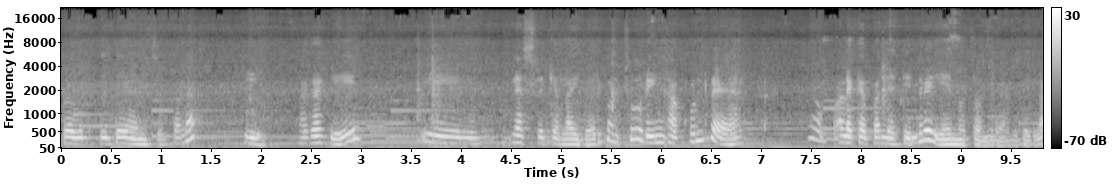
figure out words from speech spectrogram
ಪ್ರವೃತ್ತಿದೆ ಅನಿಸುತ್ತಲ್ಲ? ಹಾಗಾಗಿ ಈ ಗ್ಯಾಸ್ಟ್ರಿಕ್ಕೆಲ್ಲ ಇದ್ದವ್ರಿಗೆ ಒಂಚೂರು ಹಿಂಗೆ ಹಾಕ್ಕೊಂಡ್ರೆ ಅಳಕೆ ಪಲ್ಯ ತಿಂದರೆ ಏನೂ ತೊಂದರೆ ಆಗೋದಿಲ್ಲ.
